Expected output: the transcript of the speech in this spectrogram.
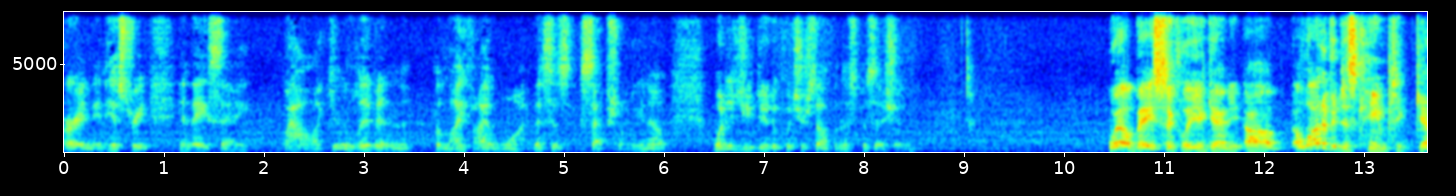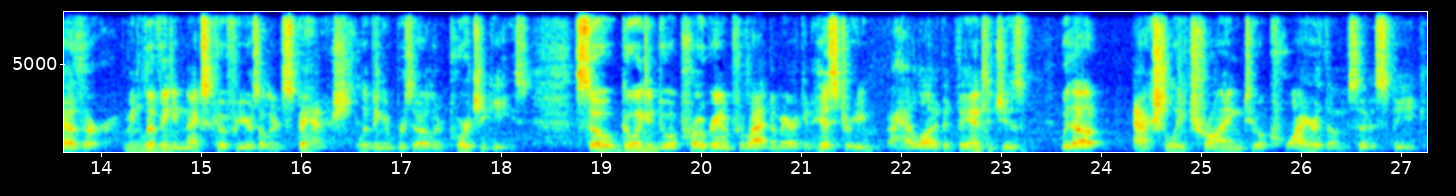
or in, in history and they say wow, like you're living the life I want. This is exceptional, you know? What did you do to put yourself in this position? Well, basically, again, uh, a lot of it just came together. I mean, living in Mexico for years, I learned Spanish. Living in Brazil, I learned Portuguese. So, going into a program for Latin American history, I had a lot of advantages without actually trying to acquire them, so to speak.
